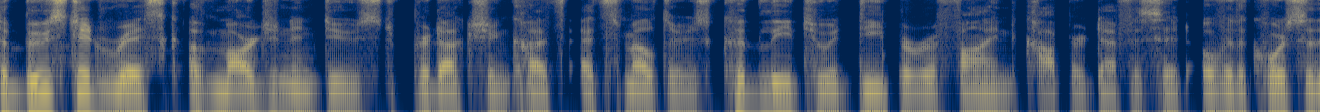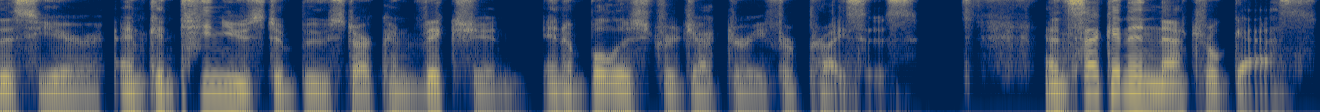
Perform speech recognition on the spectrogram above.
The boosted risk of margin-induced production cuts at smelters could lead to a deeper refined copper deficit over the course of this year and continues to boost our conviction in a bullish trajectory for prices. And second, in natural gas,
